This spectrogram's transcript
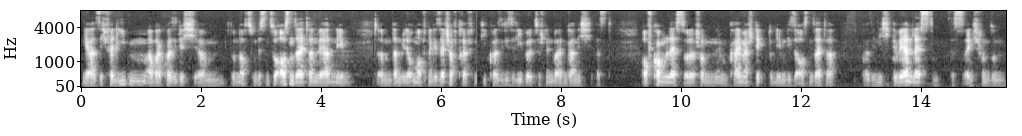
ja, sich verlieben, aber quasi durch ähm, und auch so ein bisschen zu Außenseitern werden eben und, ähm, dann wiederum auf eine Gesellschaft treffen, die quasi diese Liebe zwischen den beiden gar nicht erst aufkommen lässt oder schon im Keim erstickt und eben diese Außenseiter quasi nicht gewähren lässt. Das ist eigentlich schon so ein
